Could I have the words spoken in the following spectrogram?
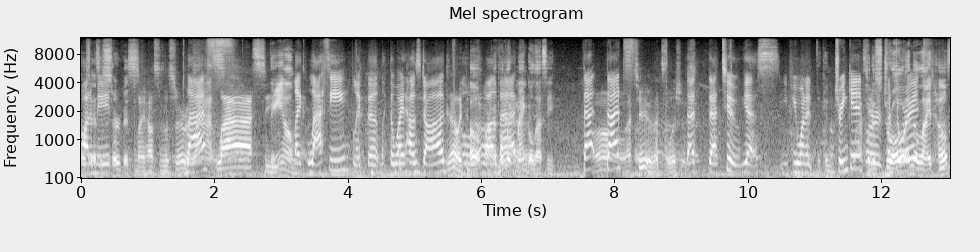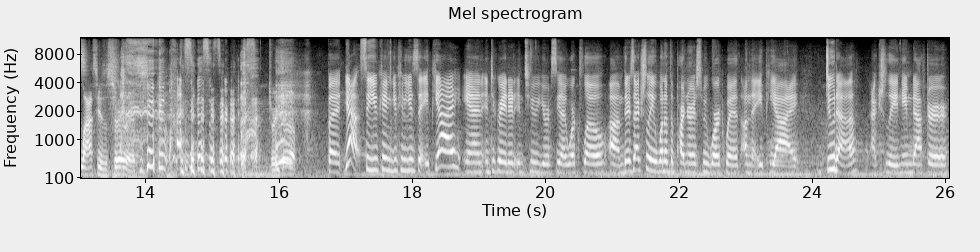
Lighthouse as a automate, service. Lighthouse as a service. Lass. Lassie. Damn. like Lassie, like the like the White House dog. Yeah, like the a dog. little oh, I while back. like mango lassie. That Oh, that's that too. That's delicious. that that too. Yes, if you want to can drink it Put or a straw adore in the it. lighthouse. Lassie as a service. Lassie is a service. Drink up. But yeah, so you can you can use the API and integrate it into your CI workflow. Um, there's actually one of the partners we worked with on the API, Duda, actually named after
